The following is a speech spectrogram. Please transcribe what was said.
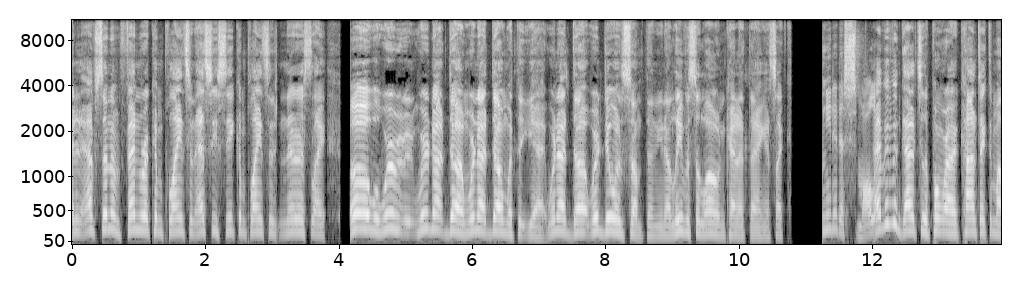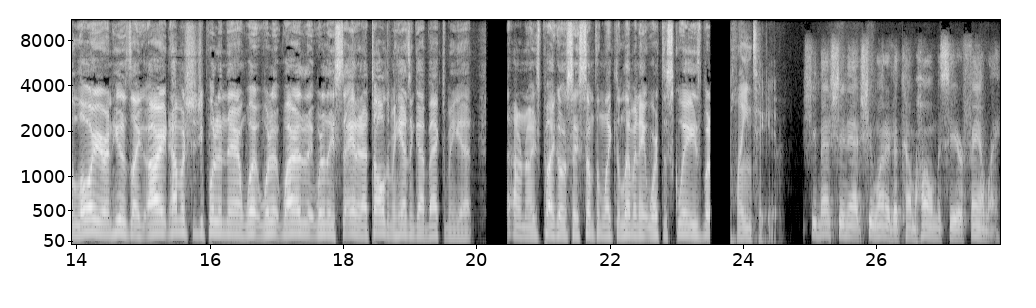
And I've sent them FINRA complaints and SEC complaints, and they're just like, "Oh, well, we're we're not done. We're not done with it yet. We're not done. We're doing something. You know, leave us alone, kind of thing." It's like needed a smaller. I've even got it to the point where I contacted my lawyer, and he was like, "All right, how much did you put in there, and what what why are they what are they saying?" And I told him, and he hasn't got back to me yet. I don't know. He's probably going to say something like the lemon ain't worth the squeeze, but plane ticket she mentioned that she wanted to come home and see her family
